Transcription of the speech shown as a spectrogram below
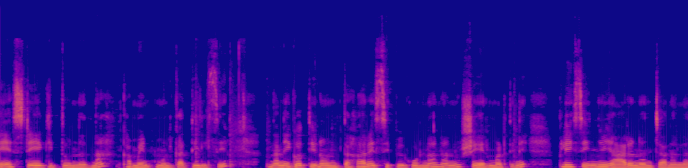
ಟೇಸ್ಟ್ ಹೇಗಿತ್ತು ಅನ್ನೋದನ್ನ ಕಮೆಂಟ್ ಮೂಲಕ ತಿಳಿಸಿ. ನನಗೆ ಗೊತ್ತಿರೋಂತಹ ರೆಸಿಪಿಗಳ್ನ ನಾನು ಶೇರ್ ಮಾಡ್ತೀನಿ. ಪ್ಲೀಸ್ ಇನ್ನೂ ಯಾರು ನನ್ನ ಚಾನಲ್ನ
